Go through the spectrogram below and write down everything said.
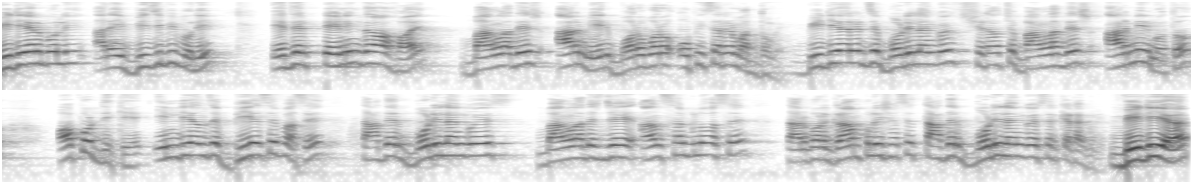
বিডিআর বলি আর এই বিজিবি বলি, এদের ট্রেনিং দেওয়া হয় বাংলাদেশ আর্মির বড় বড় অফিসারের মাধ্যমে। বিডিআর এর যে বডি ল্যাঙ্গুয়েজ সেটা হচ্ছে বাংলাদেশ আর্মির মতো। অপরদিকে ইন্ডিয়ান যে বিএসএফ আছে, তাদের বডি ল্যাঙ্গুয়েজ বাংলাদেশ যে আনসারগুলো আছে, তারপর গ্রাম পুলিশ আছে, তাদের বডি ল্যাঙ্গুয়েজের ক্যাটাগরি বিডিআর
